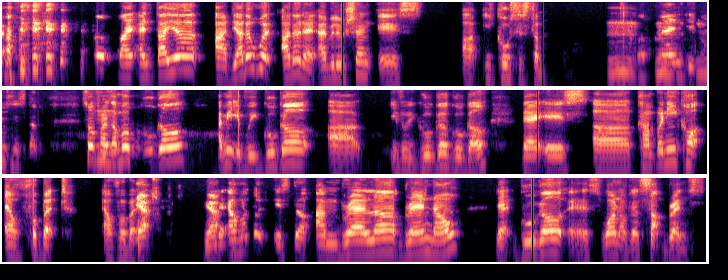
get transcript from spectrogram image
so my entire uh, the other word other than evolution is uh, ecosystem. Mm, mm, ecosystem. So for mm. example, Google, I mean if we Google uh if we Google Google, there is a company called Alphabet. Alphabet. Yeah. Yeah. The Alphabet is the umbrella brand now that Google is one of the sub brands,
